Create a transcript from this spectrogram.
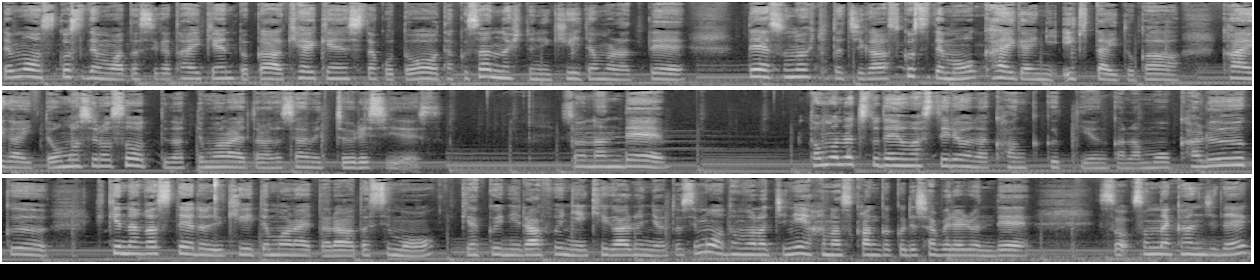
でも少しでも私が体験とか経験したことをたくさんの人に聞いてもらってでその人たちが少しでも海外に行きたいとか海外って面白そうってなってもらえたら私はめっちゃ嬉しいです。そうなんで友達と電話してるような感覚っていうんかな。もう軽く聞き流す程度で聞いてもらえたら私も逆にラフに気軽に私も友達に話す感覚で喋れるんでそそんな感じで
